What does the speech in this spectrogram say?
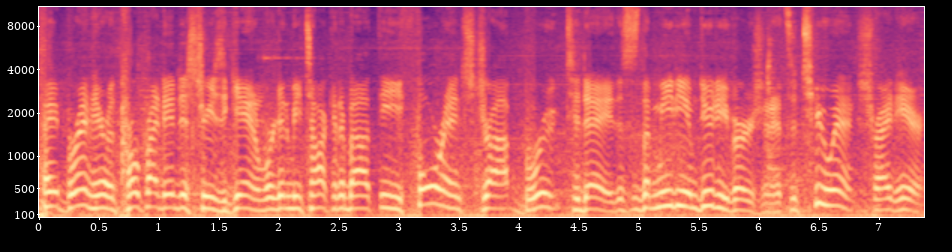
Hey, Brent here with ProPride Industries again. We're gonna be talking about the four inch drop Brute today. This is the medium duty version. It's a two inch right here.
